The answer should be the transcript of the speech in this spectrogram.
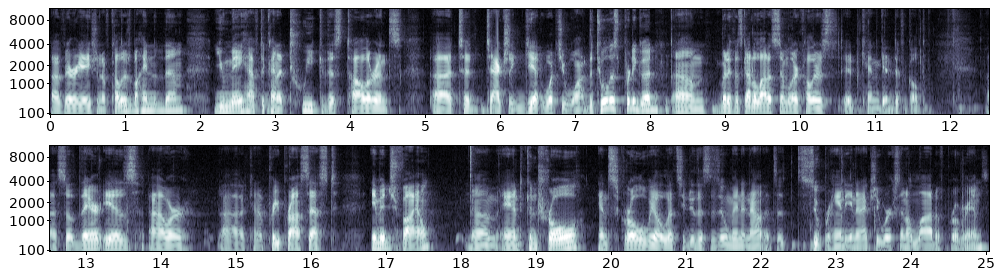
a variation of colors behind them, you may have to kind of tweak this tolerance uh, to, to actually get what you want. The tool is pretty good, um, but if it's got a lot of similar colors, it can get difficult. Uh, so there is our uh, kind of pre-processed image file. Um, and control and scroll wheel lets you do this zoom in and out. It's a super handy and it actually works in a lot of programs.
